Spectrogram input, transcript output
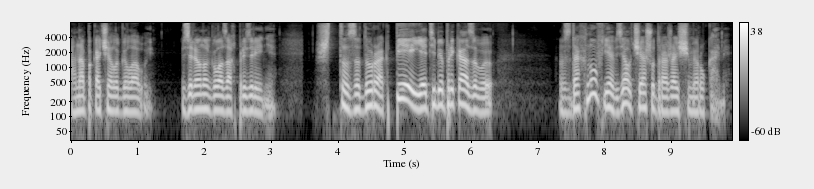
Она покачала головой. В зеленых глазах презрение. «Что за дурак? Пей, я тебе приказываю!» Вздохнув, я взял чашу дрожащими руками.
